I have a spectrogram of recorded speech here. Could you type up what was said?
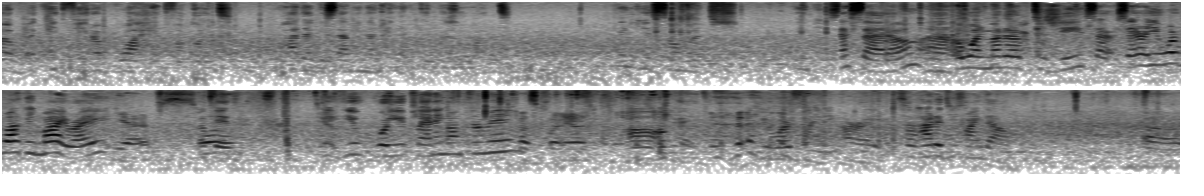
رب اكيد في رب واحد فقط وهذا بيساوينا نحن الكل اخوات Thank you so much. Thank you. سارة آه، أول مرة بتجي سارة, Sarah you were walking by right? Yes. Okay. You, you, were you planning on coming? I was planning on coming. Oh, okay. You were planning. All right. So how did you find out? Um,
